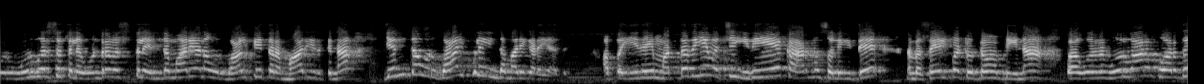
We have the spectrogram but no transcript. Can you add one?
ஒரு ஒரு வருஷத்துல ஒன்றரை வருஷத்துல இந்த மாதிரியான ஒரு வாழ்க்கை தரம் மாறி இருக்குன்னா எந்த ஒரு வாய்ப்புலையும் இந்த மாதிரி கிடையாது. அப்ப இதை மத்ததையும் வச்சு இதையே காரணம் சொல்லிக்கிட்டு நம்ம செயல்பட்டுட்டோம் அப்படின்னா ஒரு ஒரு வாரம் போறது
